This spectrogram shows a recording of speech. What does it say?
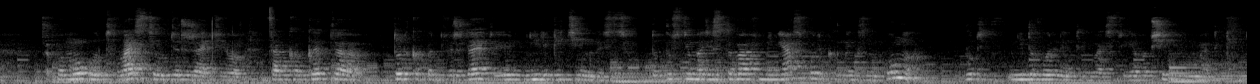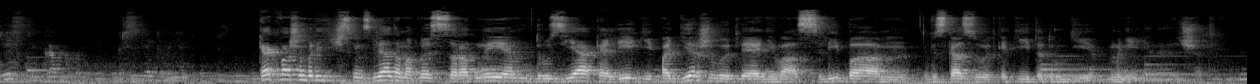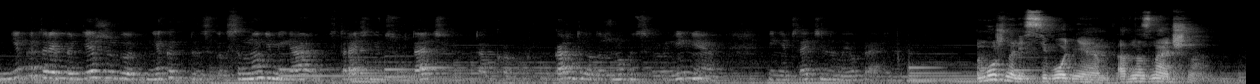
помогут власти удержать ее, так как это только подтверждает ее нелегитимность. Допустим, арестовав меня, сколько моих знакомых будут недовольны этой властью. Я вообще не понимаю таких действий, как преследование. Как вашим политическим взглядам относятся родные, друзья, коллеги? Поддерживают ли они вас, либо высказывают какие-то другие мнения на этот счет? Некоторые поддерживают, некоторые, со многими я стараюсь не обсуждать, так как у каждого должно быть свое мнение, и не обязательно мое правильное. Можно ли сегодня однозначно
